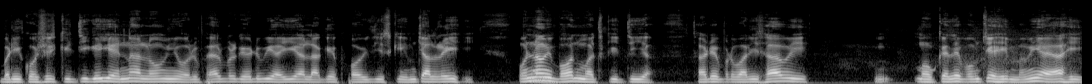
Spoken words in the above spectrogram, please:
ਬੜੀ ਕੋਸ਼ਿਸ਼ ਕੀਤੀ ਗਈ ਹੈ ਇਹਨਾਂ ਵੱਲੋਂ ਵੀ ਹੋਰ ਫਾਇਰ ਬ੍ਰਿਗੇਡ ਵੀ ਆਈ ਆ ਲਾਗੇ ਫੌਜ ਦੀ ਸਕੀਮ ਚੱਲ ਰਹੀ ਸੀ। ਉਹਨਾਂ ਵੀ ਬਹੁਤ ਮਦਦ ਕੀਤੀ ਆ। ਸਾਡੇ ਪਟਵਾਰੀ ਸਾਹਿਬ ਵੀ ਮੌਕੇ ਤੇ ਪਹੁੰਚੇ ਸੀ ਮੈਂ ਵੀ ਆਇਆ ਸੀ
